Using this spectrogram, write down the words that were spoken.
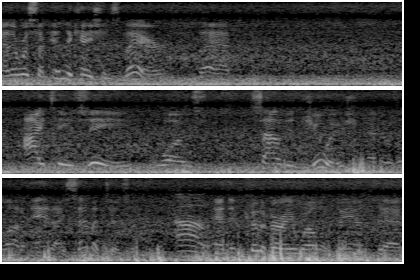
and there was some indications there that ITZ was sounded Jewish, and there was a lot of anti-Semitism. Oh. And it could have very well have been that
